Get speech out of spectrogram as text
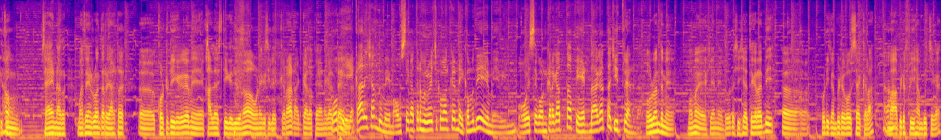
ඉතින් සෑන් අර මතෙන් රුවන්තර යට කොටු ටික මේ කලස්ටික දයෙනවා ඕනක සිලෙක් කර ඩක්ගල පෑනගත්ත ඒ කාලශන්දු මේ මවස්ස අතර හුරච්චකමක් කරන එකමදේ මේ ඕස ගොන් කරගත්තා පේට් දාගත්තා චිත්‍රයන්ද ඔරුවන්ද මේ? මම කියන්නේ තෝට ශිෂඇත කරදදි පොඩි කම්පිට කෝස්සයක් කර. අපිට ෆ්‍රී හම්බිච්ච එක.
